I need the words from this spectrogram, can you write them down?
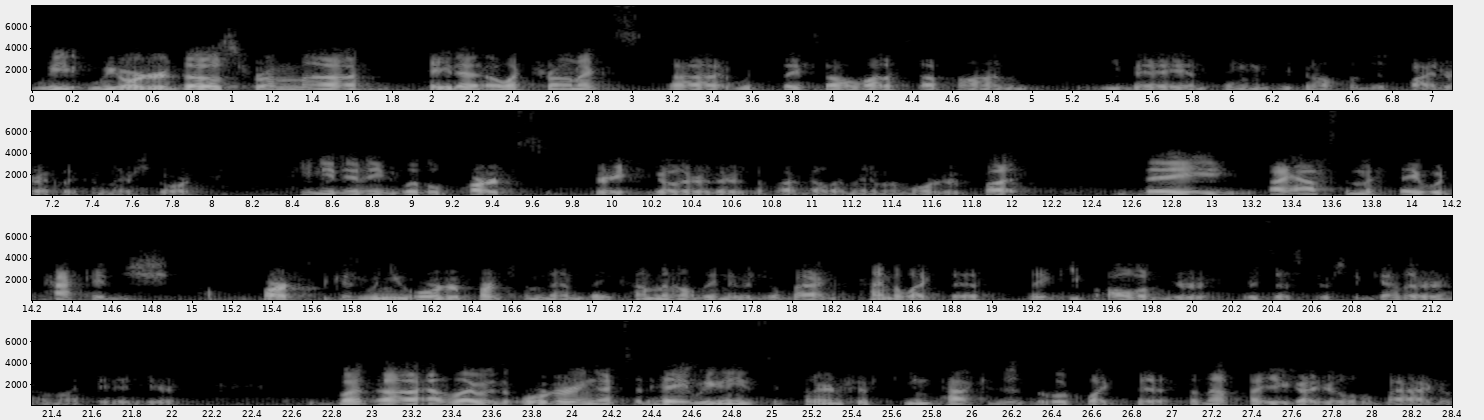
We we ordered those from uh, Tayda Electronics, uh, which they sell a lot of stuff on eBay and things. You can also just buy directly from their store. If you need any little parts, it's great to go there. There's a five dollar minimum order. But they, I asked them if they would package parts because when you order parts from them, they come in all the individual bags, kind of like this. They keep all of your resistors together, unlike they did here. But uh, as I was ordering, I said, hey, we need 615 packages that look like this, and that's how you got your little bag of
